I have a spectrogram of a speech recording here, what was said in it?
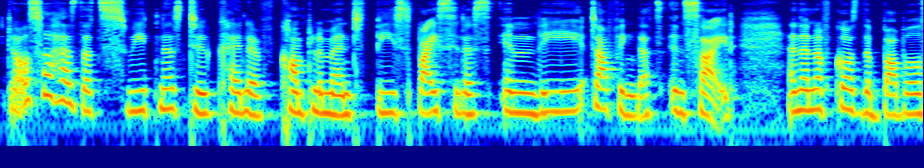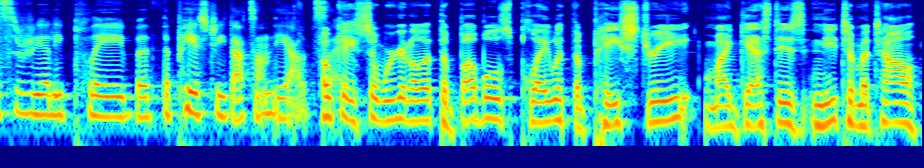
it also has that sweetness to kind of complement the spiciness in the stuffing that's inside. And then, of course, the bubbles really play with the pastry that's on the outside. Okay, so we're going to let the bubbles play with the pastry. My guest is Neeta Mittal.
